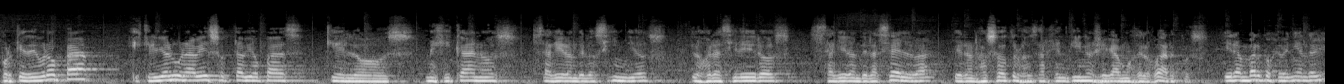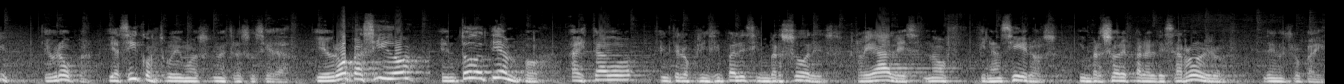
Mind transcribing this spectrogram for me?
Porque de Europa escribió alguna vez Octavio Paz que los mexicanos salieron de los indios, los brasileros salieron de la selva, pero nosotros los argentinos llegamos de los barcos. Y eran barcos que venían de allí, de Europa. Y así construimos nuestra sociedad. Y Europa ha sido, en todo tiempo, ha estado entre los principales inversores reales, no financieros, inversores para el desarrollo de nuestro país.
